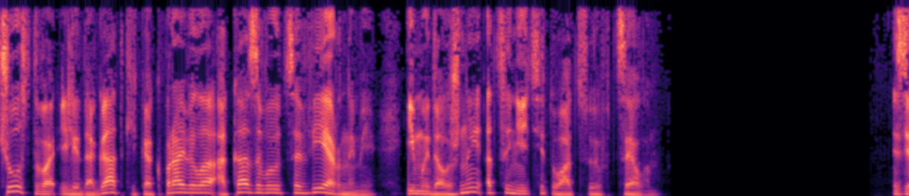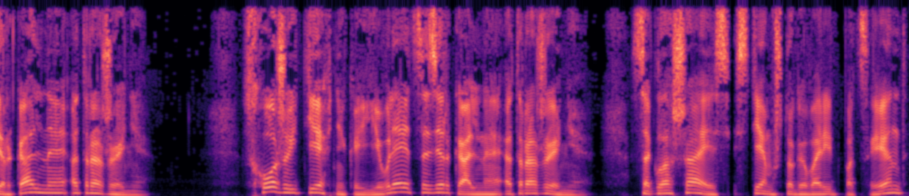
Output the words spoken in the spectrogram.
Чувства или догадки, как правило, оказываются верными, и мы должны оценить ситуацию в целом. Зеркальное отражение. Схожей техникой является зеркальное отражение. Соглашаясь с тем, что говорит пациент,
